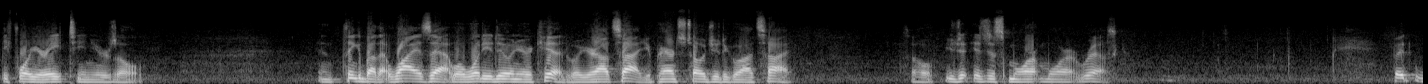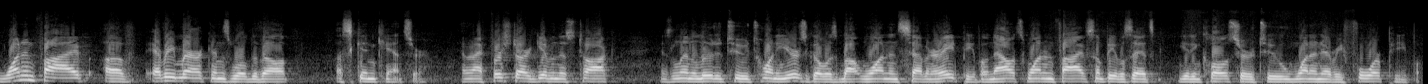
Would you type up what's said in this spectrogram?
before you're 18 years old. And think about that. Why is that? Well, what do you do when you're a kid? Well, you're outside. Your parents told you to go outside. So just, it's just more, more at risk but one in five of every Americans will develop a skin cancer. And when I first started giving this talk, as Lynn alluded to 20 years ago, was about one in seven or eight people. Now it's one in five. Some people say it's getting closer to one in every four people.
